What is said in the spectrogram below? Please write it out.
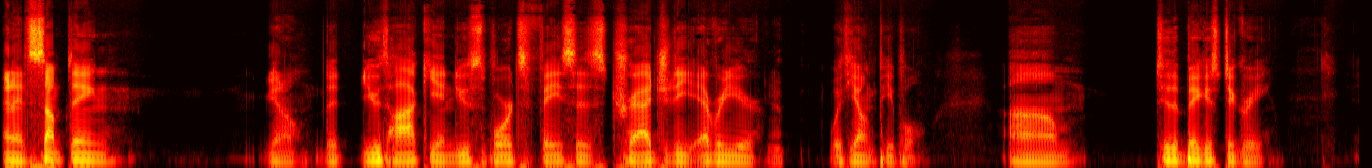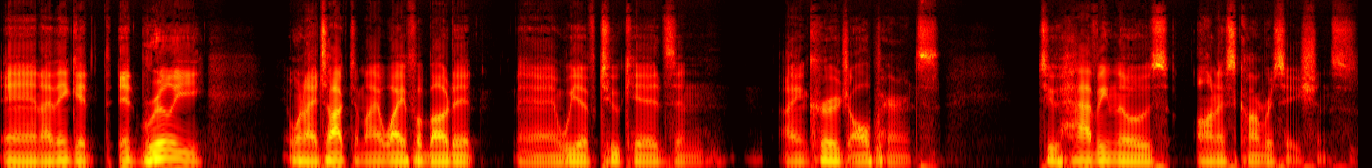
And it's something, you know, that youth hockey and youth sports faces tragedy every year Yep. with young people um, to the biggest degree. And I think it it really when I talk to my wife about it, and we have two kids, and I encourage all parents to having those honest conversations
